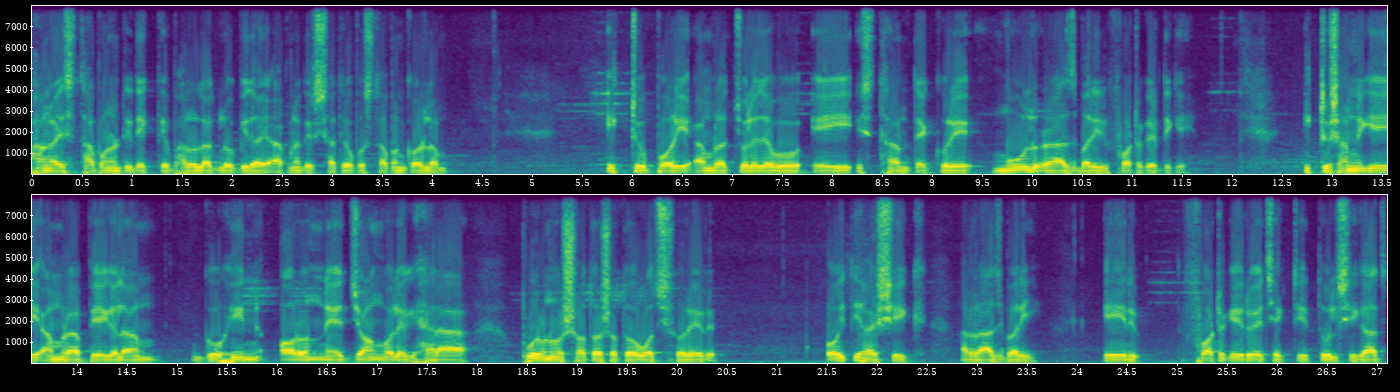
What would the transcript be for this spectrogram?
ভাঙা স্থাপনাটি দেখতে ভালো লাগল। বিদায়, আপনাদের সাথে উপস্থাপন করলাম। একটু পরে আমরা চলে যাব এই স্থান ত্যাগ করে মূল রাজবাড়ির ফটকের দিকে। একটু সামনে গিয়ে আমরা পেয়ে গেলাম গহীন অরণ্যে জঙ্গলে ঘেরা পুরনো শত শত বছরের ঐতিহাসিক রাজবাড়ি। এর ফটকে রয়েছে একটি তুলসী গাছ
